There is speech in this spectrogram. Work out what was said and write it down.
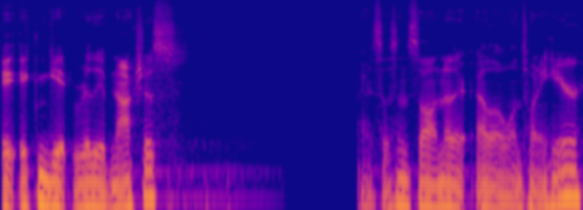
it, it can get really obnoxious. All right, so let's install another LL120 here.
